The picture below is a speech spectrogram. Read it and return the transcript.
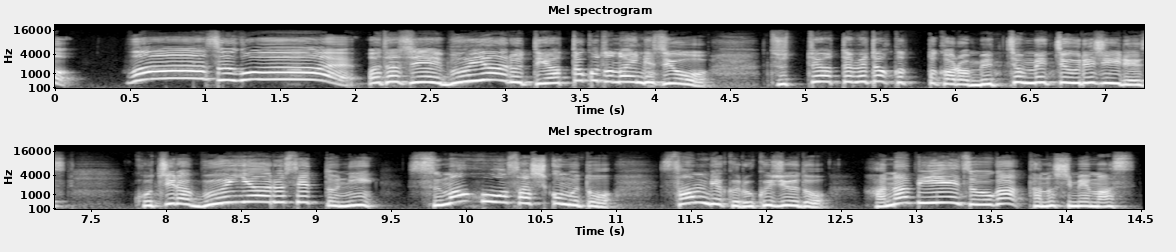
ト。わーい私、VR ってやったことないんですよずっとやってみたかったからめちゃめちゃ嬉しいです。こちら VR セットにスマホを差し込むと360度花火映像が楽しめます。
